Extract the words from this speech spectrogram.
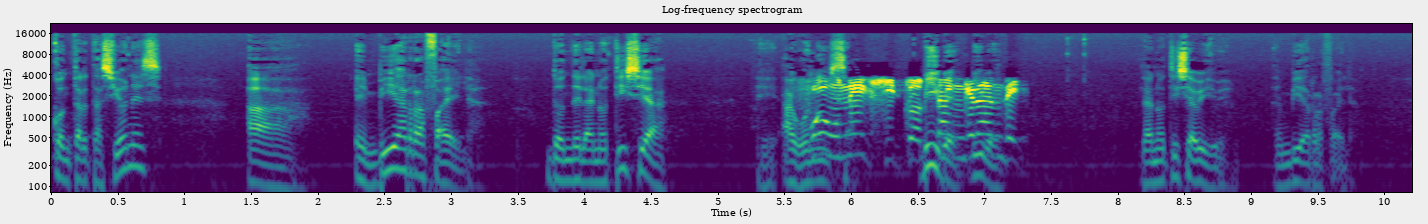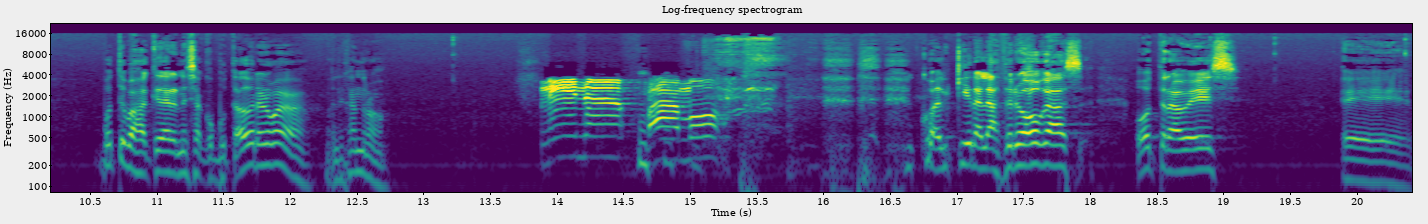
Contrataciones a Envía Rafaela, donde la noticia eh, agoniza. Fue un éxito Vive, tan vive. grande. La noticia vive. Envía Rafaela. ¿Vos te vas a quedar en esa computadora, no Alejandro? Nena, vamos. Cualquiera las drogas, otra vez eh,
